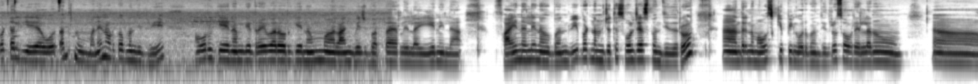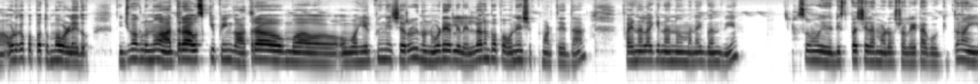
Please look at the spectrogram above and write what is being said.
ಬಟ್ ಅಲ್ಲಿ ಅಂತ ನಮ್ಮ ಮನೆ ನೋಡ್ಕೊ ಬಂದಿದ್ವಿ. ಅವ್ರಿಗೆ, ನಮಗೆ ಡ್ರೈವರ್ ಅವ್ರಿಗೆ ನಮ್ಮ ಲ್ಯಾಂಗ್ವೇಜ್ ಬರ್ತಾ ಇರಲಿಲ್ಲ, ಏನಿಲ್ಲ. ಫೈನಲಿ ನಾವು ಬಂದ್ವಿ ಬಟ್ ನಮ್ಮ ಜೊತೆ ಸೋಲ್ಜರ್ಸ್ ಬಂದಿದ್ದರು ಅಂದರೆ ನಮ್ಮ ಹೌಸ್ ಕೀಪಿಂಗ್ ಅವ್ರು ಬಂದಿದ್ದರು ಸೊ ಅವರೆಲ್ಲನೂ ಹುಡುಗ ಪಾಪ ತುಂಬ ಒಳ್ಳೆಯದು ನಿಜವಾಗ್ಲೂ ಆ ಥರ ಹೌಸ್ ಕೀಪಿಂಗ್ ಆ ಥರ ಹೆಲ್ಪಿಂಗ್ ನೇಚರು ನಾನು ನೋಡೇ ಇರಲಿಲ್ಲ. ಎಲ್ಲರೂ ಪಾಪ ಅವನೇ ಶಿಫ್ಟ್ ಮಾಡ್ತಾಯಿದ್ದ ಫೈನಲಾಗಿ ನಾನು ಮನೆಗೆ ಬಂದ್ವಿ. ಸೊ ಡಿಸ್ಪಚ್ ಎಲ್ಲ ಮಾಡೋಷ್ಟು ಲೇಟಾಗಿ ಹೋಗಿತ್ತು. ನಾನು ಈ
